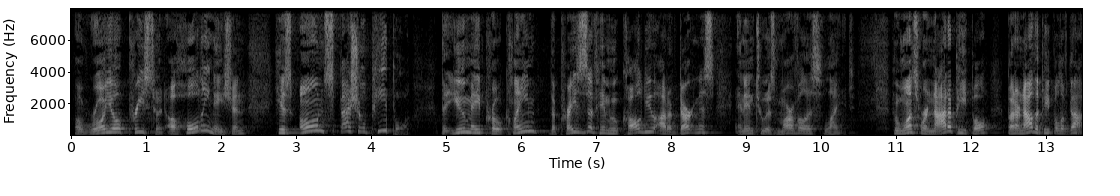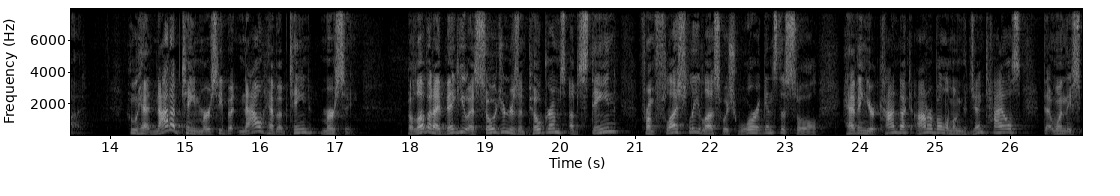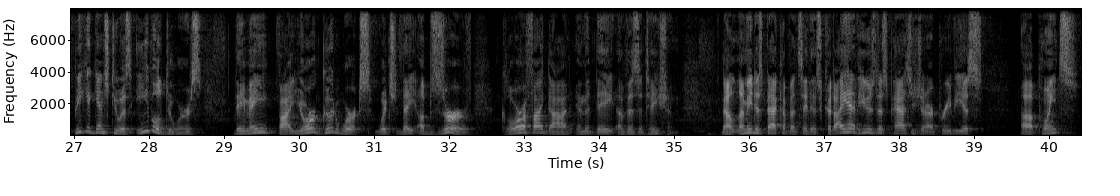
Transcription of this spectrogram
a royal priesthood, a holy nation, his own special people that you may proclaim the praises of him who called you out of darkness and into his marvelous light, who once were not a people, but are now the people of God, who had not obtained mercy, but now have obtained mercy. Beloved, I beg you, as sojourners and pilgrims, abstain from fleshly lusts which war against the soul, having your conduct honorable among the Gentiles, that when they speak against you as evildoers, they may, by your good works which they observe, Glorify God in the day of visitation. Now, let me just back up and say this. Could I have used this passage in our previous uh, points?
